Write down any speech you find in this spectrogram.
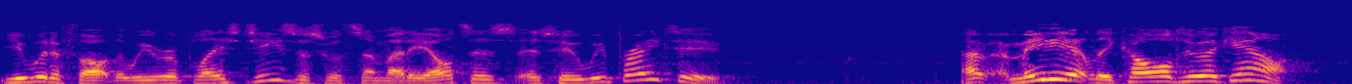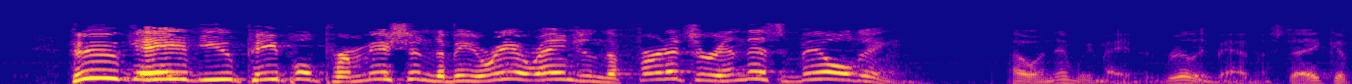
You would have thought that we replaced Jesus with somebody else as, as who we pray to. I immediately called to account. Who gave you people permission to be rearranging the furniture in this building? Oh, and then we made a really bad mistake of,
